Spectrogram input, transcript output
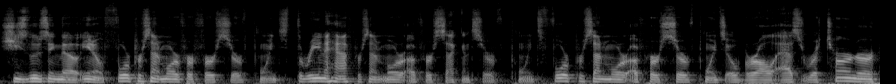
She's losing though, you know, 4% more of her first serve points, 3.5% more of her second serve points, 4% more of her serve points overall as a returner.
